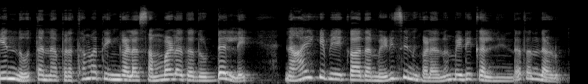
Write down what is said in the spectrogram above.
ಎಂದು ತನ್ನ ಪ್ರಥಮ ತಿಂಗಳ ಸಂಬಳದ ದುಡ್ಡಲ್ಲೇ ನಾಯಿಗೆ ಬೇಕಾದ ಮೆಡಿಸಿನ್ಗಳನ್ನು ಮೆಡಿಕಲ್ನಿಂದ ತಂದಳು.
